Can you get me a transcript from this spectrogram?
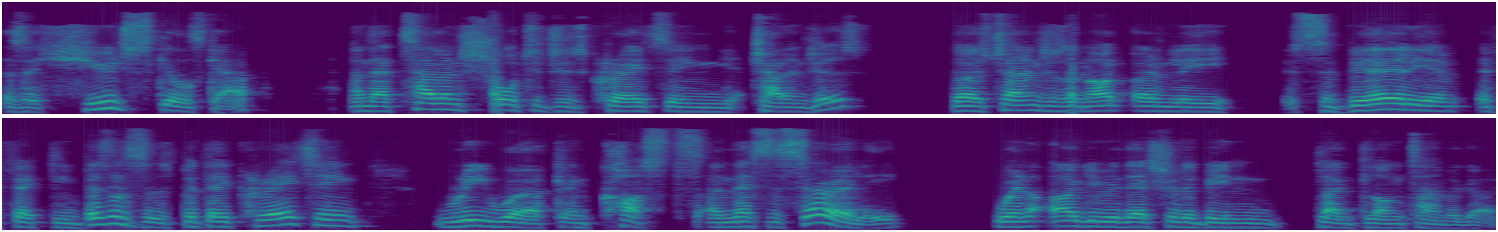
there's a huge skills gap and that talent shortage is creating challenges. Those challenges are not only severely affecting businesses, but they're creating rework and costs unnecessarily when arguably they should have been plugged a long time ago.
